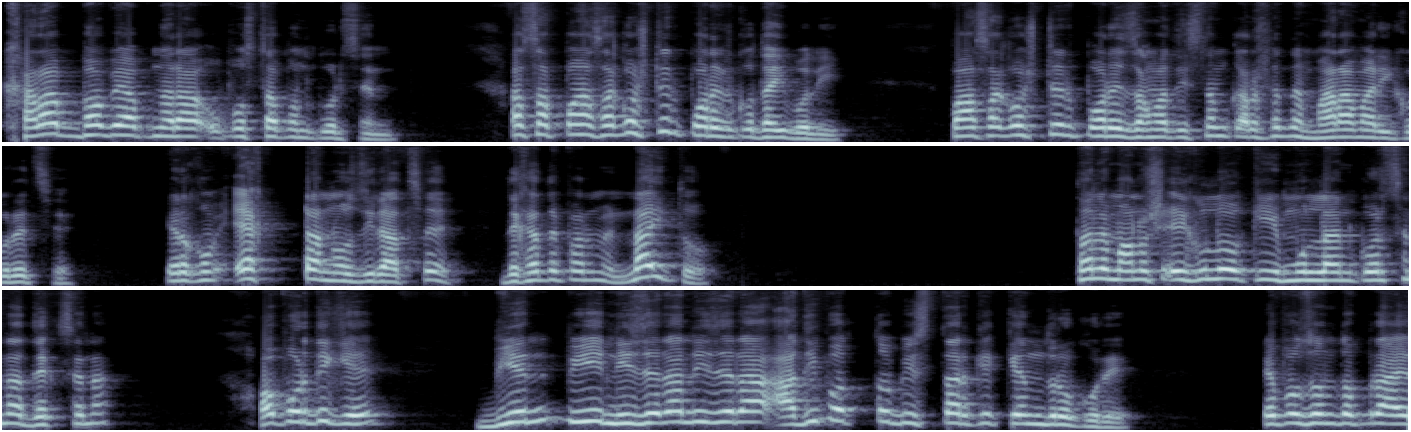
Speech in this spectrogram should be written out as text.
খারাপভাবে আপনারা উপস্থাপন করছেন। আচ্ছা পাঁচ আগস্টের পরের কথাই বলি। পাঁচ আগস্টের পরে জামাত ইসলাম কারোর সাথে মারামারি করেছে। এরকম একটা নজির আছে? দেখাতে পারবেন? নাই তো? তাহলে মানুষ এগুলো কি মূল্যায়ন করছে না, দেখছে না? অপরদিকে বিএনপি নিজেরা নিজেরা আধিপত্য বিস্তারকে কেন্দ্র করে এ পর্যন্ত প্রায়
